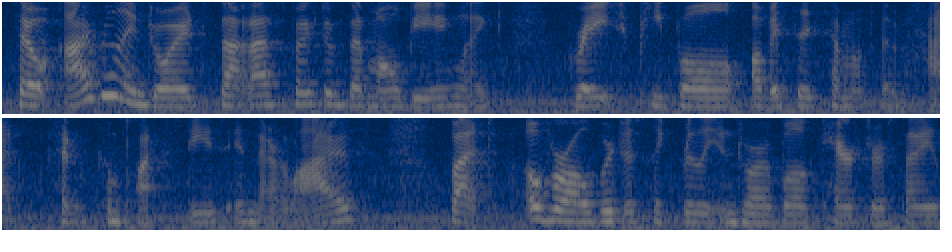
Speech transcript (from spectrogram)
So I really enjoyed that aspect of them all being like great people. Obviously, some of them had kind of complexities in their lives, but overall, we're just like really enjoyable characters that I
